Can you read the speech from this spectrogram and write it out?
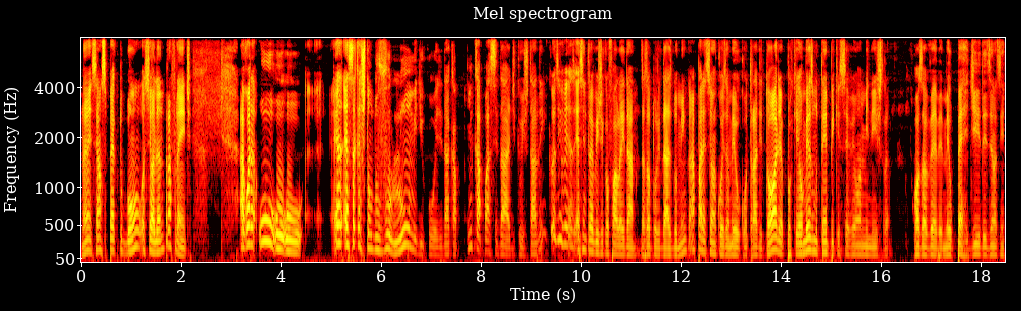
né? Isso é um aspecto bom, você olhando para frente. Agora, o, o- o- e- essa questão do volume de coisa e da cap- incapacidade que o Estado, inclusive essa entrevista que eu falei da- das autoridades domingo, apareceu uma coisa meio contraditória, porque ao mesmo tempo que você vê uma ministra Rosa Weber meio perdida e dizendo assim,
